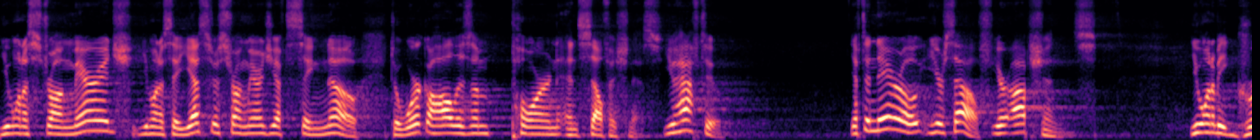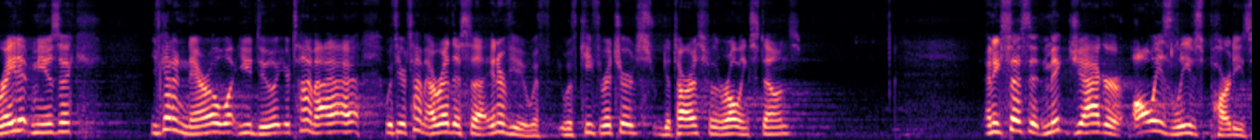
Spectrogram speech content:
You want a strong marriage? You want to say yes to a strong marriage? You have to say no to workaholism, porn, and selfishness. You have to. You have to narrow yourself, your options. You want to be great at music? You've got to narrow what you do at your time. I, I, with your time, I read this uh, interview with, with Keith Richards, guitarist for the Rolling Stones. And he says that Mick Jagger always leaves parties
